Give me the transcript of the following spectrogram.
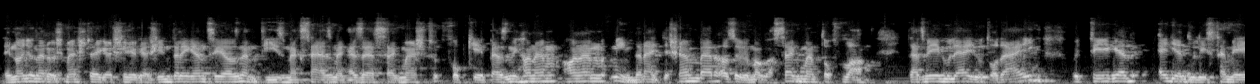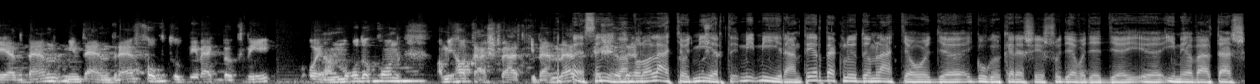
Egy nagyon erős mesterséges intelligencia az nem 10, meg 100, meg 1000 szegmest fog képezni, hanem, hanem minden egyes ember az ő maga segment of van. Tehát végül eljut odáig, hogy téged egyedüli személyedben, mint Endre, fog tudni megbökni olyan módokon, ami hatást vált ki benned. Persze, és nyilvánvalóan ezért- látja, hogy miért, mi, mi iránt érdeklődöm, látja, hogy egy Google keresés, ugye, vagy egy e-mailváltás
